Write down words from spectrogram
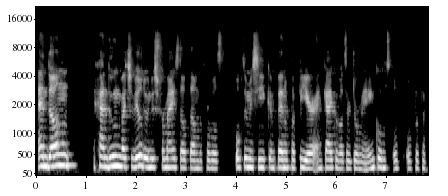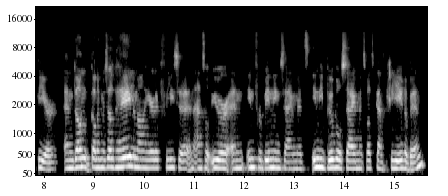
En dan gaan doen wat je wil doen. Dus voor mij is dat dan bijvoorbeeld op de muziek, een pen op papier en kijken wat er door me heen komt op, op het papier. En dan kan ik mezelf helemaal heerlijk verliezen, een aantal uur en in verbinding zijn met, in die bubbel zijn met wat ik aan het creëren ben.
